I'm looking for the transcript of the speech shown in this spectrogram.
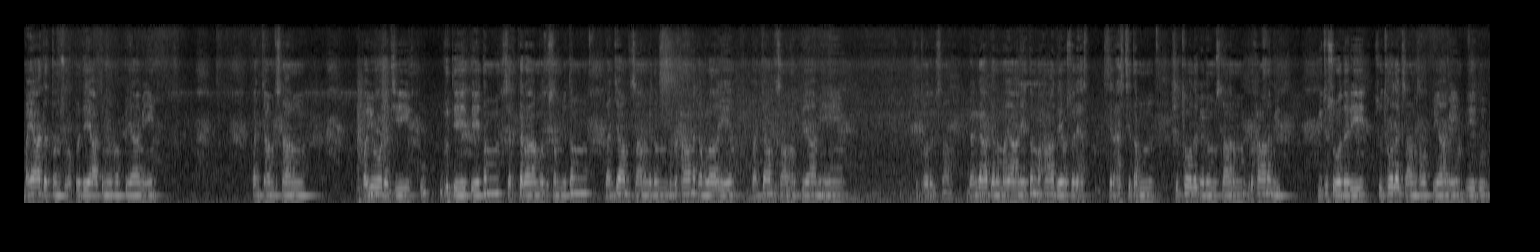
మయా దత్తం శుభప్రదే ఆచమనం సమర్పయామి పంచామృత స్నానం పయోదధి ఘృతే పేతం శర్కరామధు సంయుతం పంచాం స్నానమిదం గృహాణ కమలాలయే పంచాం సమర్పయామి శుద్ధోదక స్నానం గంగా జలమయానేతం మహాదేవస్వర శిరస్థితం. శుద్ధోదకమిదం స్నానం గృహాణ విధుసోదరి శుద్ధోదక స్నానం సమర్పయామి. ఏదు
